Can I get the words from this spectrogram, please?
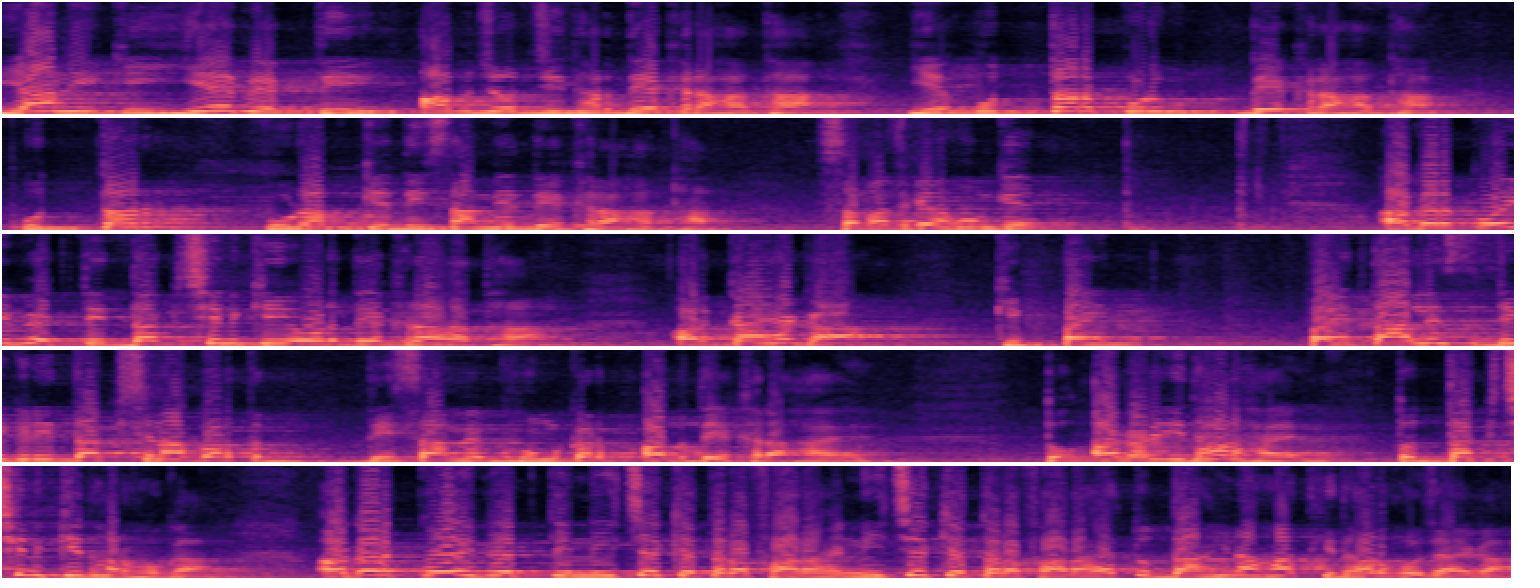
यानी कि ये व्यक्ति अब जो जिधर देख रहा था, ये उत्तर पूर्व देख रहा था, उत्तर पूरब के दिशा में देख रहा था। समझ गए होंगे? अगर कोई व्यक्ति दक्षिण की ओर देख रहा था और कहेगा कि पैंतालीस डिग्री दक्षिणावर्त दिशा में घूमकर अब देख रहा है तो अगर इधर है तो दक्षिण किधर होगा? अगर कोई व्यक्ति नीचे के तरफ़ आ रहा है, नीचे के तरफ़ आ रहा है तो दाहिना हाथ इधर हो जाएगा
